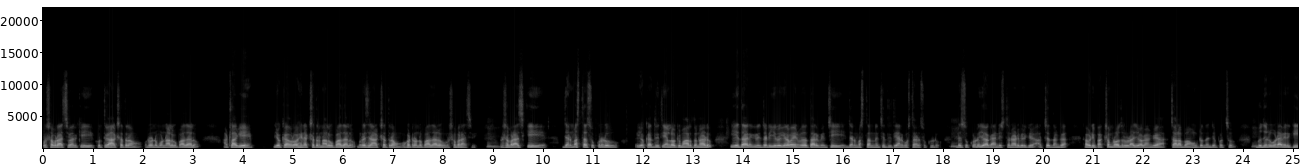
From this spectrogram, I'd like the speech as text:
వృషభ రాశి వారికి కృతిగా నక్షత్రం రెండు మూడు నాలుగు పాదాలు. అట్లాగే ఈ యొక్క రోహిణి నక్షత్రం నాలుగు పాదాలు మృగశిర నక్షత్రం ఒకటి రెండు పాదాలు వృషభ రాశి ఉమ్, వృషభ రాశికి జన్మస్థ శుక్రుడు ఈ యొక్క ద్వితీయంలోకి మారుతున్నాడు. ఏ తారీఖు నుంచి అంటే ఇరవై ఇరవై ఎనిమిదో తారీఖు నుంచి జన్మస్థానం నుంచి ద్వితీయానికి వస్తాడు శుక్రుడు. అంటే శుక్రుడు యోగాన్ని ఇస్తున్నాడు వీరికి అత్యంతంగా. కాబట్టి పక్షం రోజులు కూడా యోగంగా చాలా బాగుంటుందని చెప్పొచ్చు. బుధుడు కూడా వీరికి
